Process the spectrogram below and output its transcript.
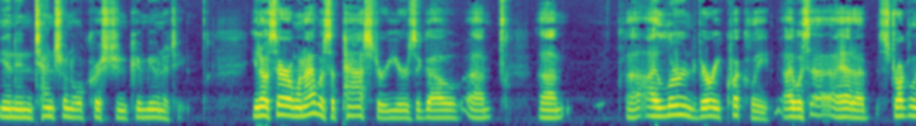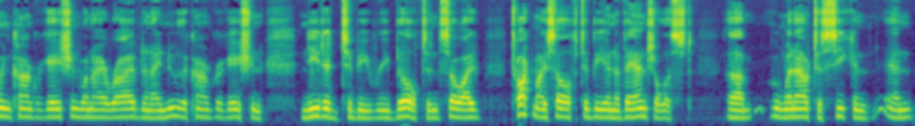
in intentional Christian community. You know, Sarah, when I was a pastor years ago, um, um, uh, I learned very quickly. I was I had a struggling congregation when I arrived, and I knew the congregation needed to be rebuilt, and so I taught myself to be an evangelist um, who went out to seek and, and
